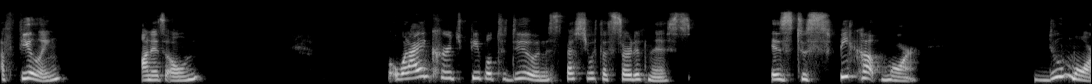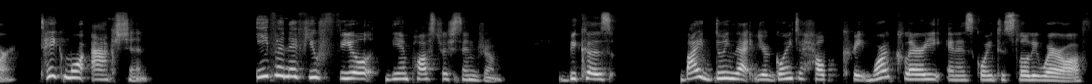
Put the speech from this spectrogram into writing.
a feeling on its own. But what I encourage people to do, and especially with assertiveness, is to speak up more, do more, take more action, even if you feel the imposter syndrome. Because by doing that, you're going to help create more clarity and it's going to slowly wear off.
